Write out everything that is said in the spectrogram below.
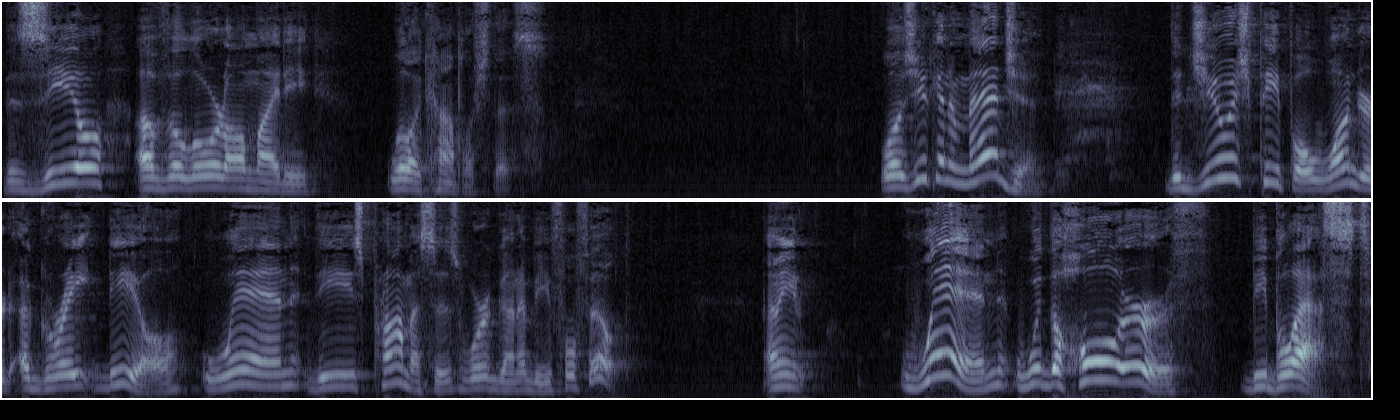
The zeal of the Lord Almighty will accomplish this. Well, as you can imagine, the Jewish people wondered a great deal when these promises were going to be fulfilled. I mean, when would the whole earth be blessed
